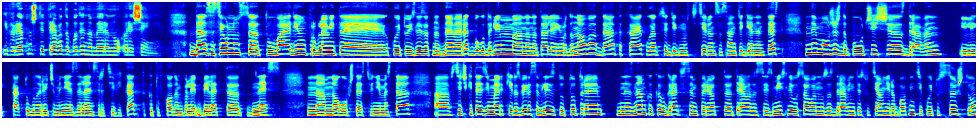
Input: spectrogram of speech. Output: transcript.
и вероятно ще трябва да бъде намерено решение. Да, със сигурност това е един от проблемите, които излизат на дневен ред. Благодарим на Наталия Йорданова. Да, така е, когато си диагностициран с антигенен тест, не можеш да получиш здравен или както го наричаме ние зелен сертификат, като входен билет днес на много обществени места. Всички тези мерки, разбира се, влизат от утре. Не знам какъв гратисен период трябва да се измисли, особено за здравните социални работници, които също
